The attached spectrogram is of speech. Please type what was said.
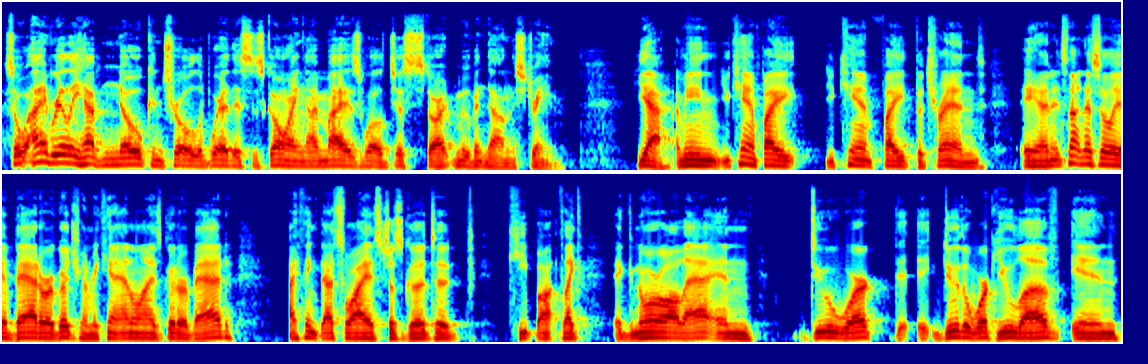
so I really have no control of where this is going. I might as well just start moving down the stream. Yeah, I mean, you can't fight you can't fight the trend, and it's not necessarily a bad or a good trend. We can't analyze good or bad. I think that's why it's just good to keep on like ignore all that and do work do the work you love in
